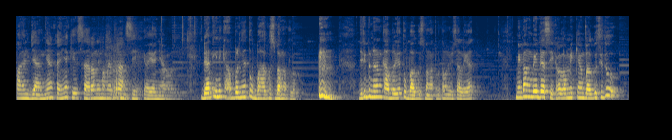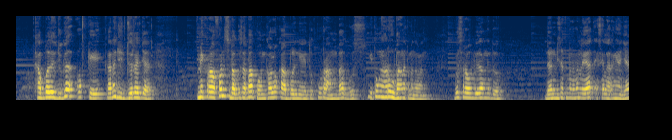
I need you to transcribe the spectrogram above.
panjangnya kayaknya kisaran 5 meteran sih kayaknya. Dan ini kabelnya tuh bagus banget loh. Jadi beneran kabelnya tuh bagus banget teman-teman bisa lihat. Memang beda sih kalau mic yang bagus itu kabelnya juga oke karena jujur aja mikrofon sebagus apa pun kalau kabelnya itu kurang bagus itu ngaruh banget teman-teman. Gue selalu bilang itu. Dan bisa teman-teman lihat XLR nya aja.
